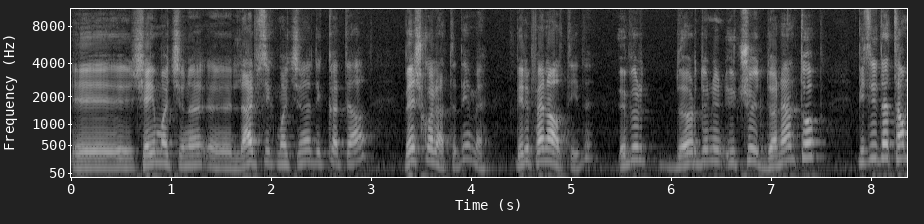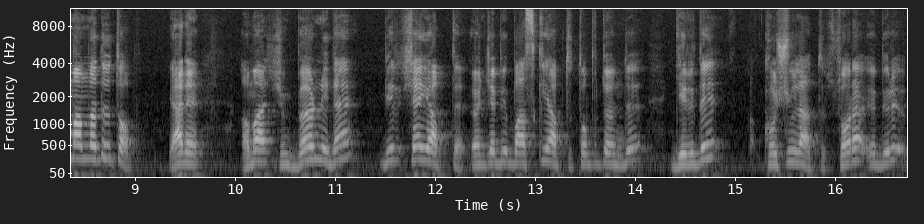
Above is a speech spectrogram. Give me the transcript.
e, şey maçını e, Leipzig maçına dikkate al. 5 gol attı değil mi? Biri penaltıydı. Öbür dördünün üçü dönen top. Bizi de tamamladığı top. Yani ama şimdi Burnley'de bir şey yaptı. Önce bir baskı yaptı. Topu döndü. Girdi. Koşuyla attı. Sonra öbürü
